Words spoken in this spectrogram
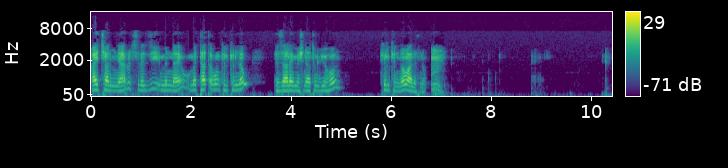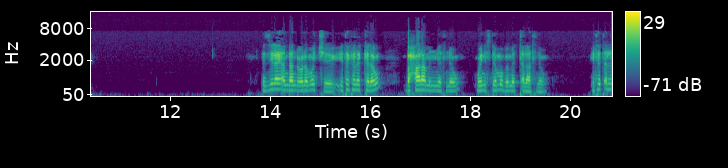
አይቻልም ነው ያሉት። ስለዚህ የምናየው መታጠቡም ክልክል ነው እዛ ላይ መሽናቱም ቢሆን ክልክል ነው ማለት ነው። እዚህ ላይ አንዳንድ ዑለሞች የተከለከለው በሐራምነት ነው ወይንስ ደግሞ በመጠላት ነው የተጠላ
